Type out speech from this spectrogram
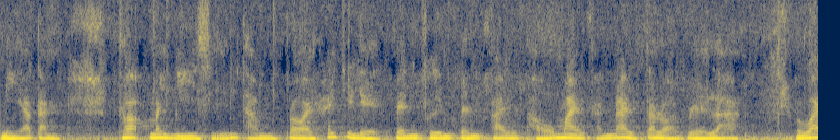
เมียกัน เพราะไม่มีศีลธรรมปล่อยให้กิเลสเป็นฟืนเป็นไฟเผาไหม้กันได้ตลอดเวลา ไว้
